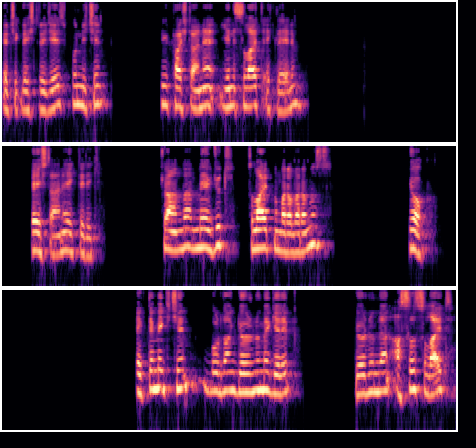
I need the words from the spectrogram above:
gerçekleştireceğiz. Bunun için birkaç tane yeni slide ekleyelim. 5 tane ekledik. Şu anda mevcut slide numaralarımız yok. Eklemek için buradan görünüme gelip görünümden asıl slide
